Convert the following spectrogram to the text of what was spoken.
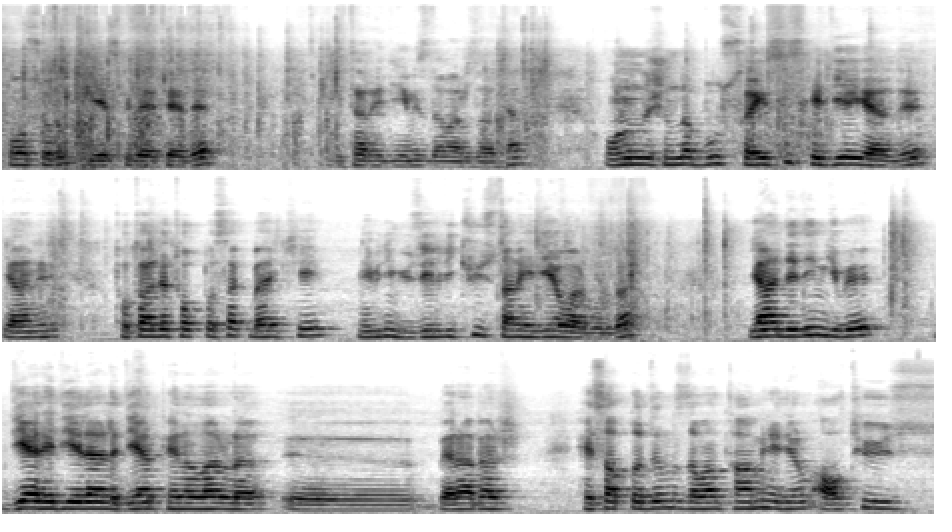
sponsorum. ESP LT'de. Gitar hediyemiz de var zaten. Onun dışında bu sayısız hediye geldi. Yani totalde toplasak belki ne bileyim 150-200 tane hediye var burada. Yani dediğim gibi diğer hediyelerle, diğer penalarla e, beraber hesapladığımız zaman tahmin ediyorum 600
